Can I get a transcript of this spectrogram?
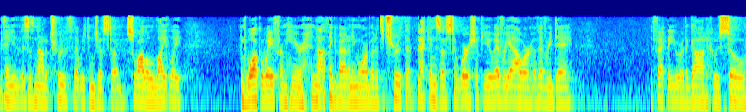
We thank you that this is not a truth that we can just um, swallow lightly and walk away from here and not think about anymore, but it's a truth that beckons us to worship you every hour of every day. The fact that you are the God who is so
